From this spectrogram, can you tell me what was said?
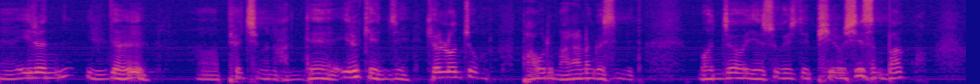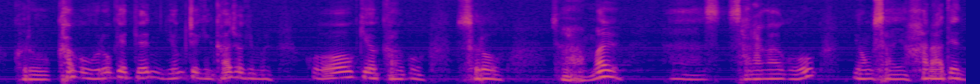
에, 이런 일들 어, 펼치면 안 돼. 이렇게 이제 결론적으로 바울이 말하는 것입니다. 먼저 예수 그리스도의 피로 씻음 받고 거룩하고 의롭게 된 영적인 가족임을 꼭 기억하고 서로 정말 아, 사랑하고 용서하여 하나 된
